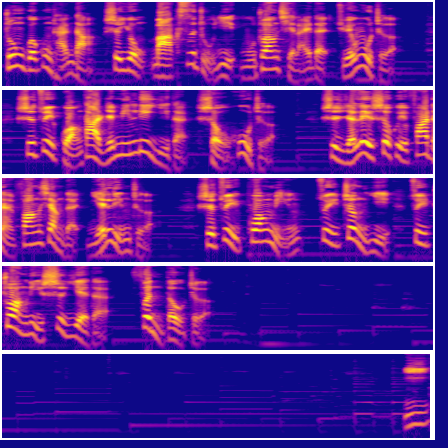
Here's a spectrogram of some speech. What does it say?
中国共产党是用马克思主义武装起来的觉悟者，是最广大人民利益的守护者，是人类社会发展方向的引领者，是最光明、最正义、最壮丽事业的奋斗者。一，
